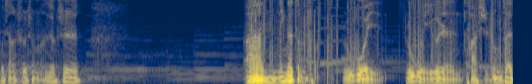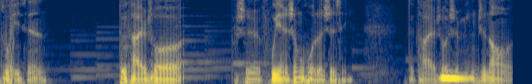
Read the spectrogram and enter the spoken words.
我想说什么，就是，嗯，应该这么说，如果如果一个人他始终在做一件对他来说是敷衍生活的事情，对他来说是嗯明知道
